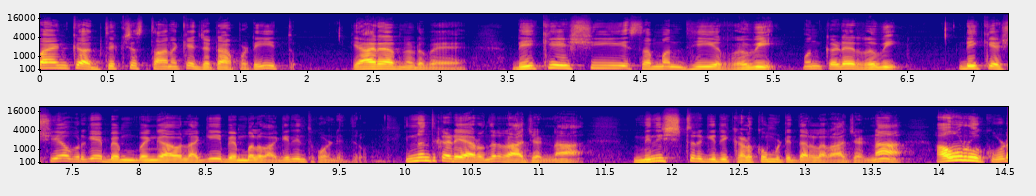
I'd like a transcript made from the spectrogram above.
ಬ್ಯಾಂಕ್ ಅಧ್ಯಕ್ಷ ಸ್ಥಾನಕ್ಕೆ ಜಟಾಪಟಿ ಇತ್ತು. ಯಾರ್ಯಾರ ನಡುವೆ? ಡಿ ಕೆ ಶಿ ಸಂಬಂಧಿ ರವಿ, ಒಂದು ಕಡೆ ರವಿ. ಡಿ ಕೆ ಶಿ ಅವರಿಗೆ ಬೆಂ, ಬೆಂಗಾವಲಾಗಿ, ಬೆಂಬಲವಾಗಿ ನಿಂತ್ಕೊಂಡಿದ್ದರು ಇನ್ನೊಂದು ಕಡೆ ಯಾರು ಅಂದರೆ ರಾಜಣ್ಣ. ಮಿನಿಸ್ಟರ್ಗಿರಿ ಕಳ್ಕೊಂಬಿಟ್ಟಿದ್ದಾರಲ್ಲ ರಾಜಣ್ಣ, ಅವರು ಕೂಡ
